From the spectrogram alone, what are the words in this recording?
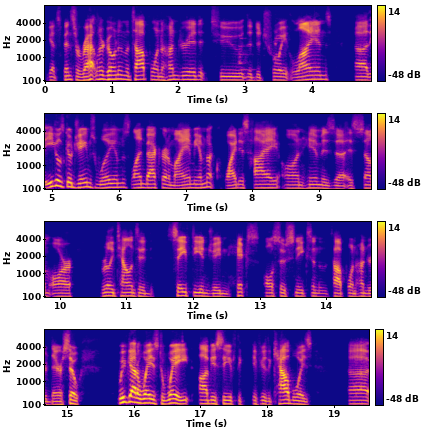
We got Spencer Rattler going in the top 100 to the Detroit Lions. Uh, the Eagles go James Williams, linebacker out of Miami. I'm not quite as high on him as uh, as some are. Really talented safety, and Jaden Hicks also sneaks into the top 100 there. So we've got a ways to wait. Obviously, if the if you're the Cowboys, uh,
